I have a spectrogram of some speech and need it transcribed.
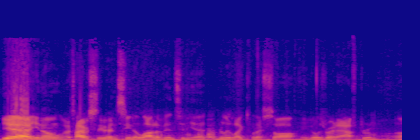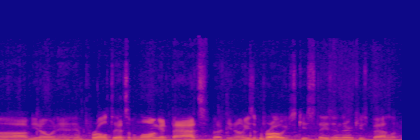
Yeah, you know, obviously we hadn't seen a lot of Vincent yet. Really liked what I saw. He goes right after him. Um, you know, and, and Peralta had some long at bats, but you know he's a pro. He just keeps, stays in there and keeps battling.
